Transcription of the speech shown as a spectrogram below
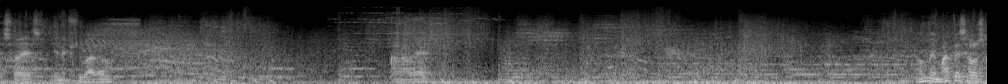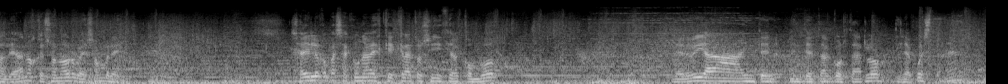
Eso es, bien esquivado. Me mates a los aldeanos, que son orbes, hombre. ¿Sabéis lo que pasa? Que una vez que Kratos inicia el combo, le doy a, intentar cortarlo y le cuesta, ¿eh?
